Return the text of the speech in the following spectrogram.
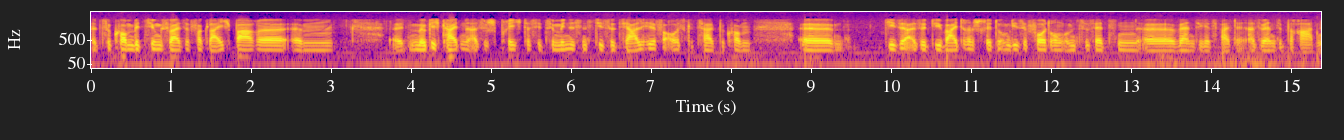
äh, zu kommen, beziehungsweise vergleichbare ähm, äh, Möglichkeiten, also sprich, dass sie zumindest die Sozialhilfe ausgezahlt bekommen. Äh, diese, also die weiteren Schritte, um diese Forderung umzusetzen, äh, werden sie jetzt weiter, also werden sie beraten.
